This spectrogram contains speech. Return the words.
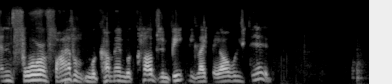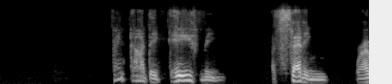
and four or five of them would come in with clubs and beat me like they always did. Thank God they gave me a setting where I.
